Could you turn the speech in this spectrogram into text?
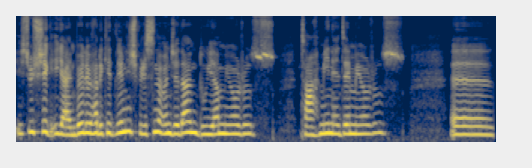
hiçbir şey yani böyle hareketlerin hiçbirisini önceden duyamıyoruz, tahmin edemiyoruz. E,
